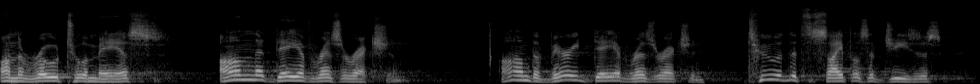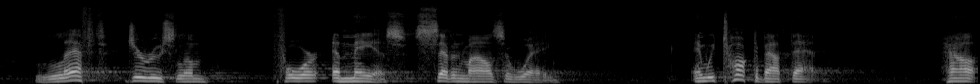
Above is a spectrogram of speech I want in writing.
on the road to Emmaus on the day of resurrection. On the very day of resurrection, two of the disciples of Jesus left Jerusalem for Emmaus, seven miles away. And we talked about that. How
